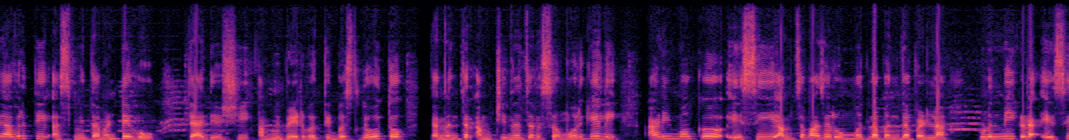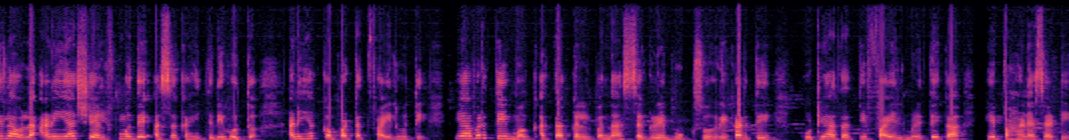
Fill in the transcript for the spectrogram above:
त्यावरती अस्मिता म्हणते हो त्या दिवशी आम्ही बेडवरती बसलो होतो. त्यानंतर आमची नजर समोर गेली आणि मग ए सी आमचा माझा रूममधला बंद पडला. म्हणून मी इकडं ए सी लावला आणि या शेल्फमध्ये असं काहीतरी होतं आणि ह्या कपाटात फाईल होती. यावरती मग आता कल्पना सगळे बुक्स वगैरे काढते. कुठे आता ती फाईल मिळते का हे पाहण्यासाठी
